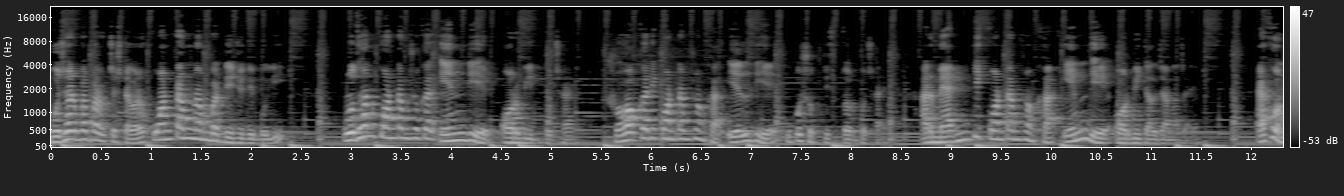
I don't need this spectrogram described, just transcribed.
বোঝার ব্যাপার চেষ্টা করো কোয়ান্টাম নাম্বার দিয়ে যদি বলি প্রধান কোয়ান্টাম সংখ্যা এন দিয়ে অরবিট বোঝায়, সহকারী কোয়ান্টাম সংখ্যা এল দিয়ে উপশক্তি স্তর বোঝায়, আর ম্যাগনেটিক কোয়ান্টাম সংখ্যা এম দিয়ে অরবিটাল জানা যায়। এখন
